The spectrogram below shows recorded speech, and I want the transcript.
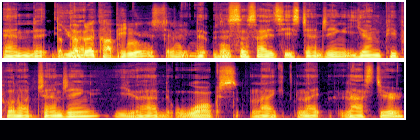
and The have- public opinion is changing. the, the society is changing. Young people are changing. You had walks like like last year.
